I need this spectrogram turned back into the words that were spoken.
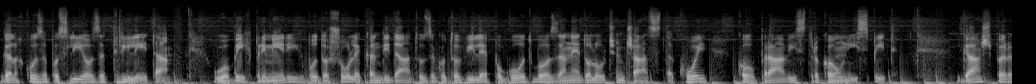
ga lahko zaposlijo za tri leta. V obeh primerjih bodo šole kandidatu zagotovile pogodbo za nedoločen čas, takoj, ko upravi strokovni izpit. Gašpr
